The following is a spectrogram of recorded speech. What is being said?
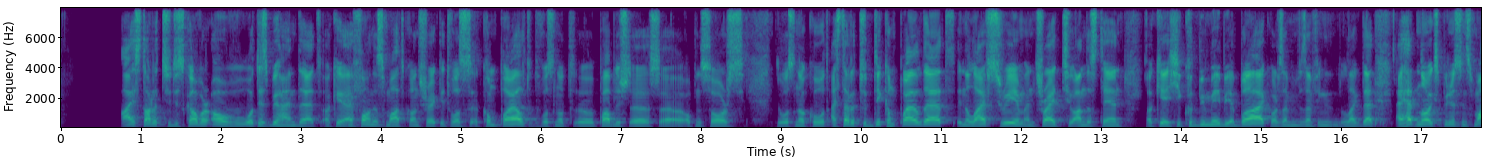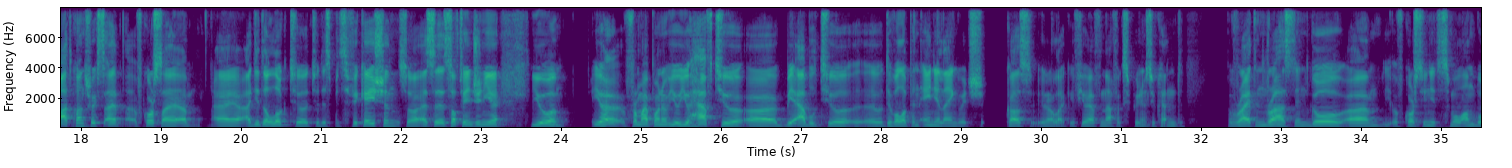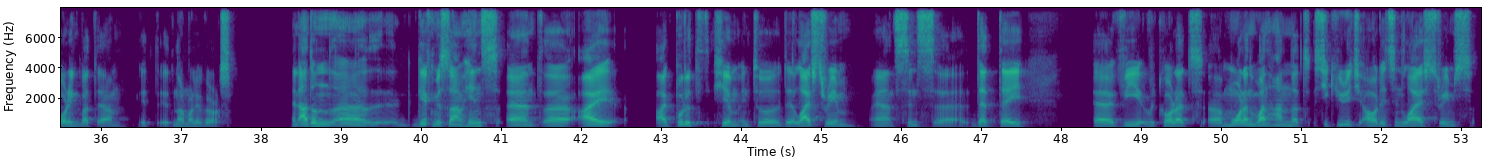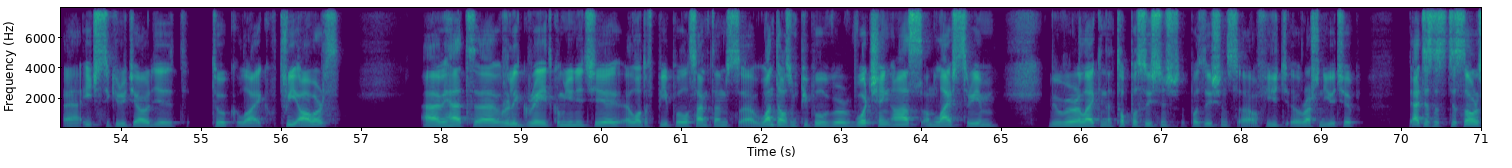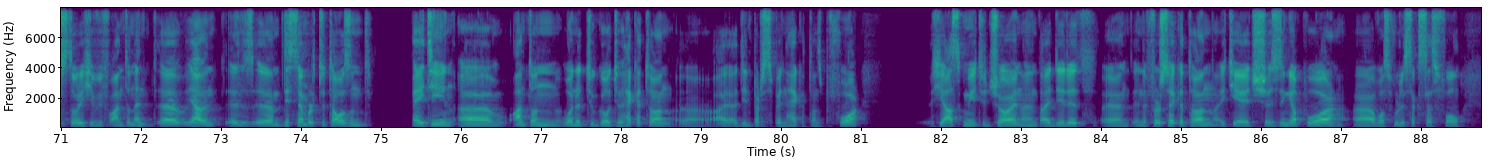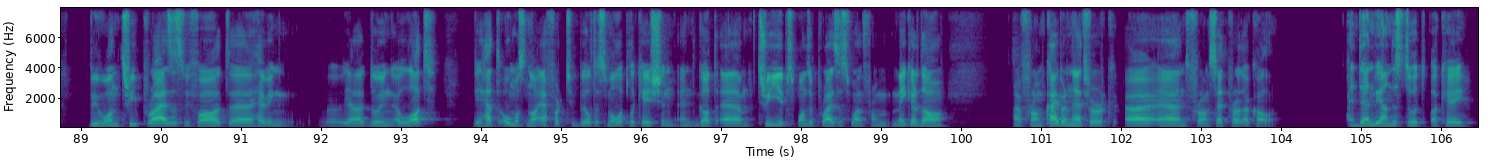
I started to discover, oh, what is behind that? Okay, I found a smart contract. It was compiled. It was not uh, published as uh, open source. There was no code. I started to decompile that in a live stream and tried to understand, okay, he could be maybe a bug or something, something like that. I had no experience in smart contracts. I, of course, I, um, I, I did a look to, to the specification. So as a software engineer, you you have, from my point of view, you have to uh, be able to uh, develop in any language because you know, like if you have enough experience, you can write in Rust and Go. Um, of course, you need small onboarding, but um, it it normally works. And Anton uh, gave me some hints, and uh, I I put it him into the live stream. And since uh, that day, uh, we recorded uh, more than 100 security audits in live streams. Uh, each security audit took like three hours. we had a really great community, a lot of people, sometimes 1,000 people were watching us on live stream we were like in the top positions positions of YouTube, uh, Russian YouTube. Yeah, this is this is our story here with Anton, and uh, yeah, in, um, December 2018, uh, Anton wanted to go to hackathon. Uh, I, I, didn't participate in hackathons before. He asked me to join, and I did it. And in the first hackathon, ETH Singapore uh, was really successful. We won three prizes without uh, having, yeah, doing a lot they had almost no effort to build a small application and got um, three sponsor prizes, one from MakerDAO, uh, from Kyber Network, uh, and from Set Protocol. And then we understood, okay,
